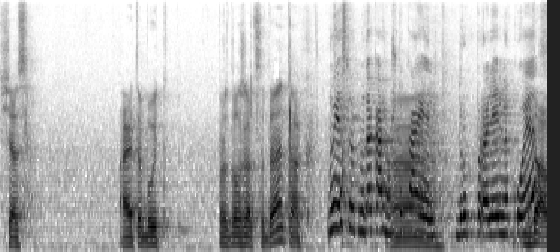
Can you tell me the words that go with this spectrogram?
Сейчас. А это будет продолжаться, да? Так. Ну, если вот мы докажем, что А. KL вдруг параллельно QS, Да,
